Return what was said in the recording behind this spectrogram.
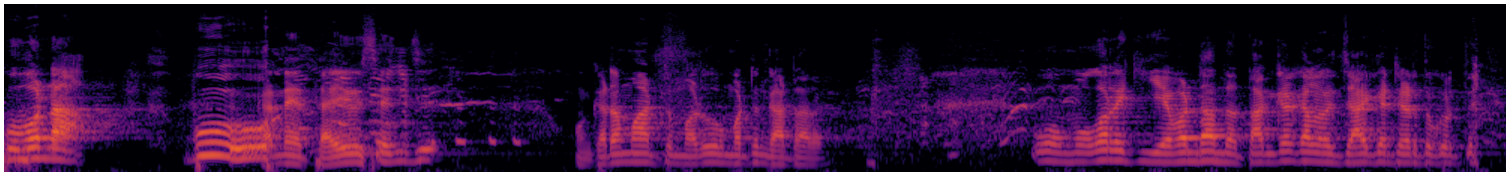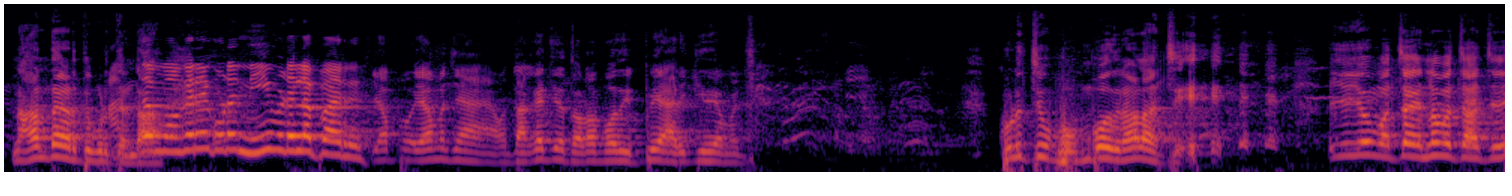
புவனா பூ. அண்ணே தயவு செஞ்சு உன் கடமாட்டு மடுவை மட்டும் காட்டாத. உன் முகரைக்கு எவன்டா அந்த தங்க கலர் ஜாக்கெட் எடுத்து கொடுத்து? நான் தான் எடுத்து அந்த கொடுத்தேன்டா முகரை கூட நீ விடல பாரு. எப்போ ஏமச்சேன் உன் தங்கச்சியை தொடரும்போது இப்பயே அரிக்குது ஏமச்சேன் குளிச்சு ஒன்பது நாள் ஆச்சு. ஐயோ மச்சான் என்ன மச்சாச்சு?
